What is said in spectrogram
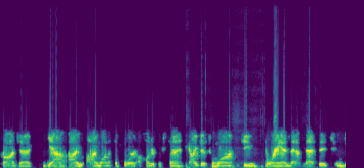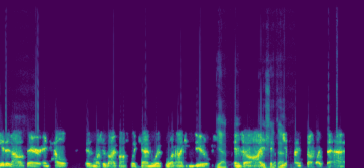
project, yeah, I, I want to support 100%. I just want to brand that message and get it out there and help as much as I possibly can with what I can do. Yeah. And so I Appreciate that. behind stuff like that,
